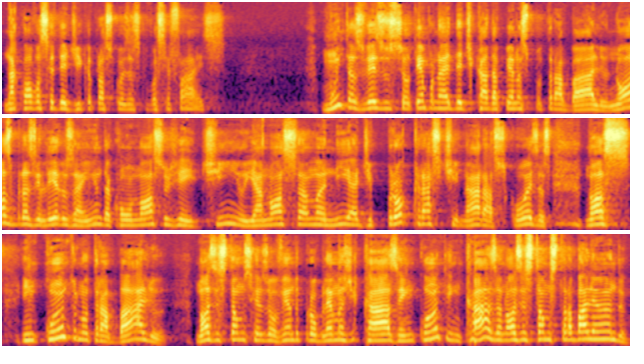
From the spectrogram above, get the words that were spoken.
na qual você dedica para as coisas que você faz. Muitas vezes o seu tempo não é dedicado apenas para o trabalho. Nós, brasileiros, ainda, com o nosso jeitinho e a nossa mania de procrastinar as coisas, nós, enquanto no trabalho, nós estamos resolvendo problemas de casa, enquanto em casa nós estamos trabalhando.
